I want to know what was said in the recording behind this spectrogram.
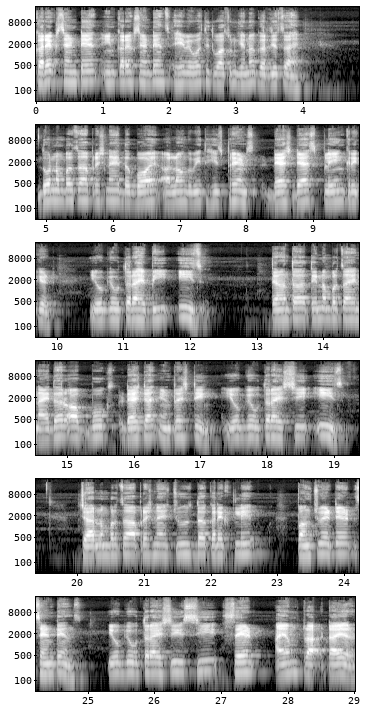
करेक्ट सेंटेन्स इनकरेक्ट सेंटेन्स हे व्यवस्थित वाचून घेणं गरजेचं आहे. दोन नंबरचा प्रश्न आहे the boy along with his friends dash dash playing cricket योग्य उत्तर आहे बी इज त्यानंतर तीन नंबरचा आहे neither of books dash dash interesting योग्य उत्तर आहे सी इज चार नंबरचा प्रश्न आहे choose the correctly punctuated sentence योग्य उत्तर आहे C she said I am ट्रा टायर्ड.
